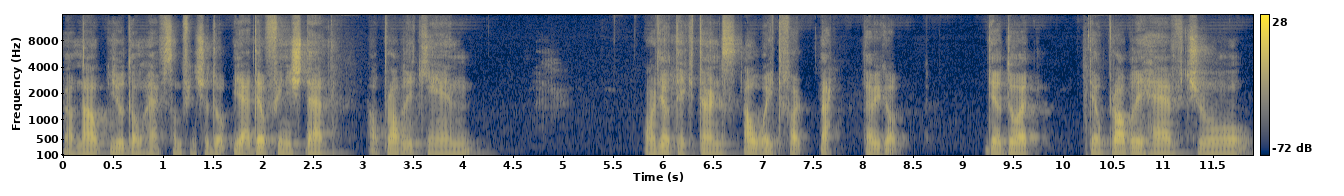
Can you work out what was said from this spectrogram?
Well, now you don't have something to do. Yeah, they'll finish that. I'll probably can... Or they'll take turns. I'll wait for... Ah, there we go. They'll do it. They'll probably have to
